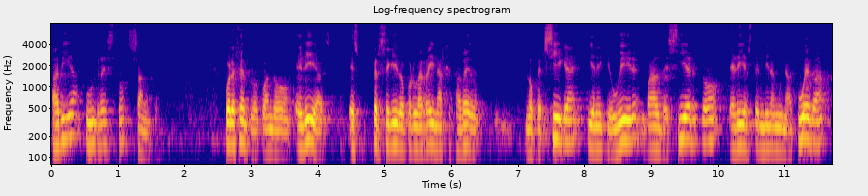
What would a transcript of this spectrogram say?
había un resto santo. Por ejemplo, cuando Elías es perseguido por la reina Jezabel, lo persigue, tiene que huir, va al desierto, Elías termina en una cueva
